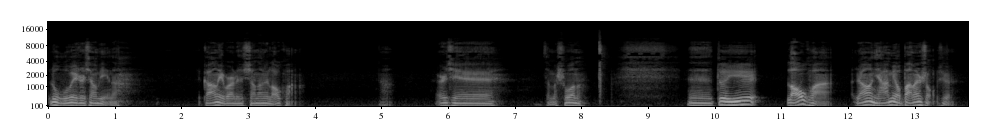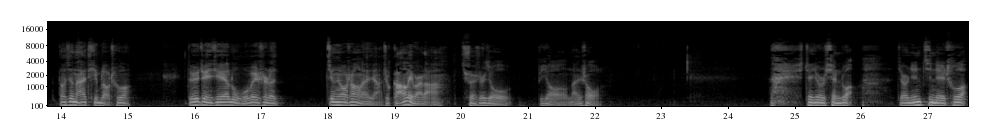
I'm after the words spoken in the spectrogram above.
路虎卫士相比呢，港里边的相当于老款了啊，而且。怎么说呢？嗯，对于老款，然后你还没有办完手续，到现在还提不了车。对于这些路虎卫士的经销商来讲，就港里边的啊，确实就比较难受了。哎，这就是现状，就是您进这车，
